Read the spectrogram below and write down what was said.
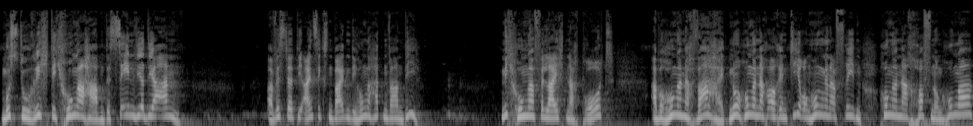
musst du richtig Hunger haben. Das sehen wir dir an. Aber wisst ihr, die einzigsten beiden, die Hunger hatten, waren die. Nicht Hunger vielleicht nach Brot, aber Hunger nach Wahrheit, nur Hunger nach Orientierung, Hunger nach Frieden, Hunger nach Hoffnung, Hunger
